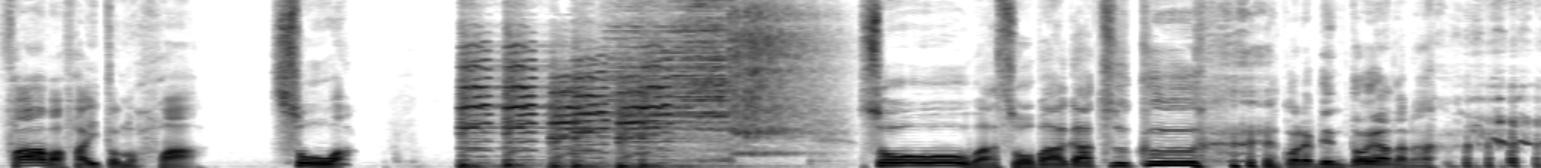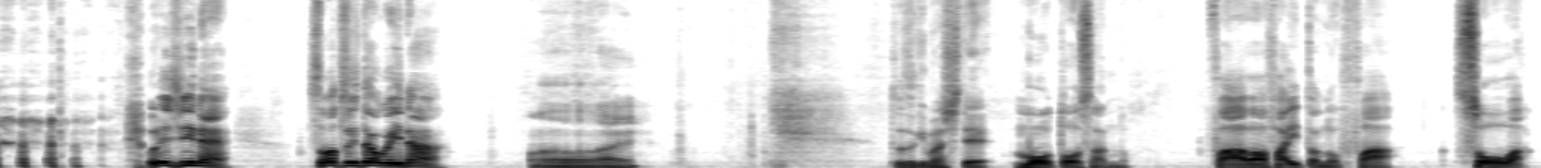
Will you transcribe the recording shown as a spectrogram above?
ファーはファイトのファー、そうは？そうはそばがつく。これ弁当屋だな。嬉しいね。そばついた方がいいな。はい。続きましてモートーさんの「ファーはファイトのファー」「そうは」「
